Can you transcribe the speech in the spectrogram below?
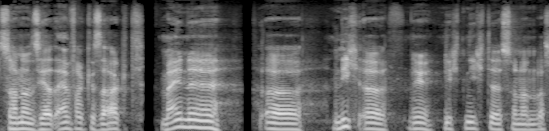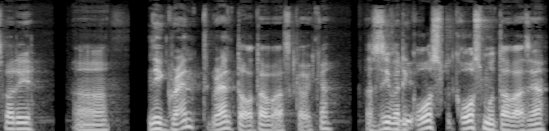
sondern sie hat einfach gesagt, meine äh, nicht, äh, nee, nicht Nichte, sondern was war die? Äh, nee, Grand, Granddaughter war es, glaube ich, gell? Also sie war die Groß, Großmutter, war es, ja?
